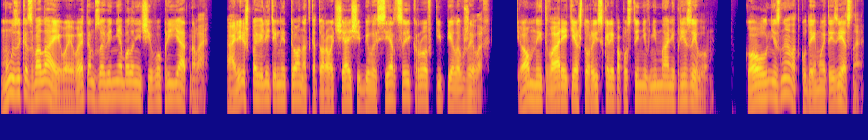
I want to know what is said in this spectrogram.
Музыка звала его, и в этом зове не было ничего приятного а лишь повелительный тон, от которого чаще било сердце и кровь кипела в жилах. Темные твари, те, что рыскали по пустыне, внимали призыву. Коул не знал, откуда ему это известно.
